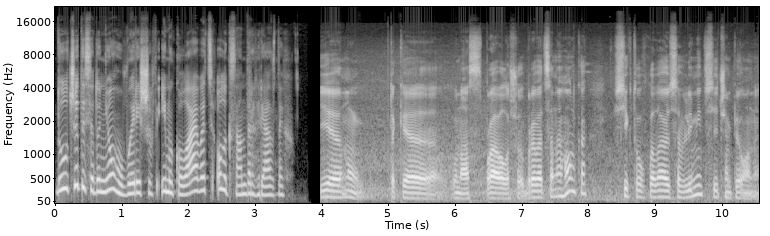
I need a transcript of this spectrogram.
Долучитися до нього вирішив і миколаївець Олександр Грязних. Є ну, таке у нас правило, що бревет це не гонка. Всі, хто вкладаються в ліміт, всі чемпіони.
